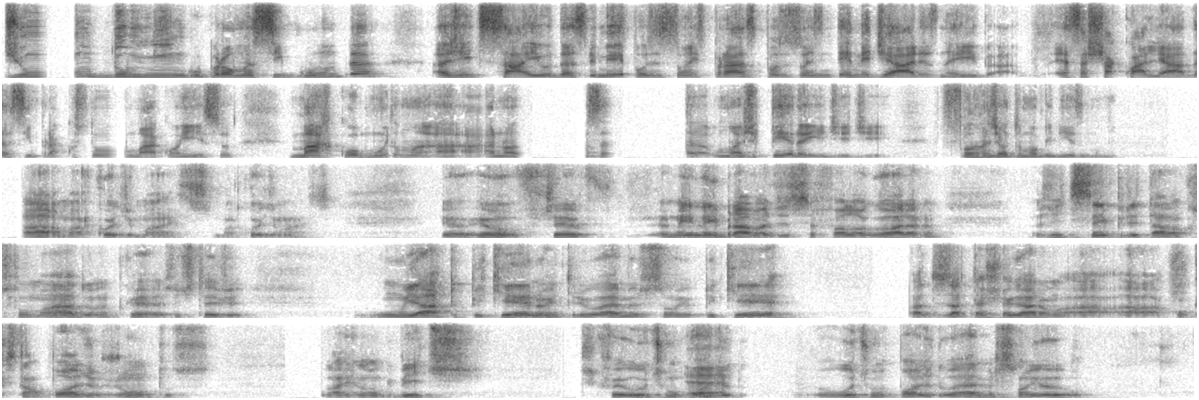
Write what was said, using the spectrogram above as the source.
de um, um domingo para uma segunda, a gente saiu das primeiras posições para as posições intermediárias, né? E essa chacoalhada, assim, para acostumar com isso, marcou muito uma, a, a nossa uma inteira aí de, de, fãs de automobilismo. Né? Ah, marcou demais, marcou demais. Eu, eu, você, eu nem lembrava disso, você falou agora, né? a gente sempre estava acostumado, né, porque a gente teve um hiato pequeno entre o Emerson e o Piquet, eles até chegaram a, a conquistar um pódio juntos lá em Long Beach. Acho que foi o último é. pódio, é. o último pódio do Emerson e o,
